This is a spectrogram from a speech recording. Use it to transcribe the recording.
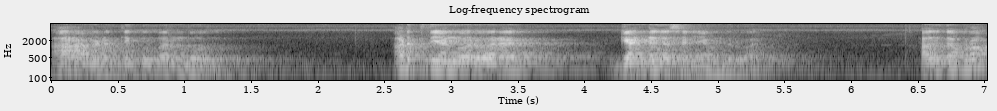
ஆறாம் இடத்துக்கு வரும்போது. அடுத்தது எங்கே வருவார்? கண்டக சனியாக வந்துடுவார் அதுக்கப்புறம்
